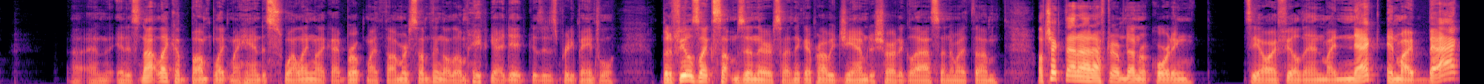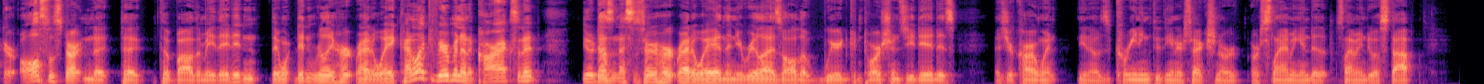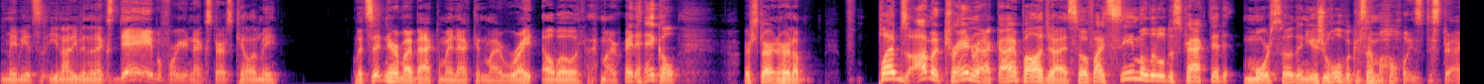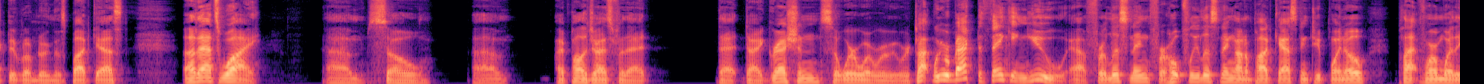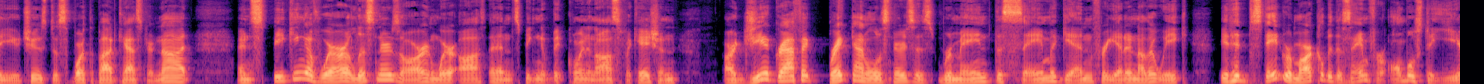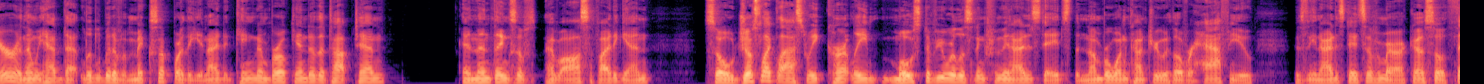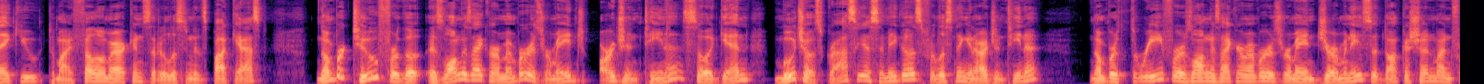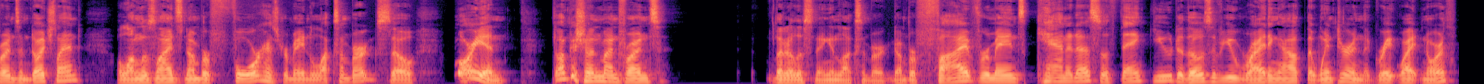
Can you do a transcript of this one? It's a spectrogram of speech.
Uh, and, it's not like a bump, like my hand is swelling, like I broke my thumb or something, although maybe I did because it is pretty painful. But it feels like something's in there, so I think I probably jammed a shard of glass under my thumb. I'll check that out after I'm done recording, see how I feel then. My neck and my back are also starting to to, to bother me. They didn't they weren't, didn't really hurt right away. Kind of like if you've ever been in a car accident, you know, it doesn't necessarily hurt right away, and then you realize all the weird contortions you did as as your car went, you know, careening through the intersection or or slamming into slamming to a stop. Maybe it's not even the next day before your neck starts killing me. But sitting here, my back and my neck and my right elbow and my right ankle are starting to hurt up. Plebs, I'm a train wreck. I apologize. So if I seem a little distracted, more so than usual, because I'm always distracted when I'm doing this podcast, uh, that's why. Um, so um, I apologize for that that digression. So where were we? We were ta- we were back to thanking you uh, for listening, for hopefully listening on a podcasting 2.0 platform, whether you choose to support the podcast or not. And speaking of where our listeners are and where and speaking of Bitcoin and ossification, our geographic breakdown of listeners has remained the same again for yet another week. It had stayed remarkably the same for almost a year, and then we had that little bit of a mix up where the United Kingdom broke into the top 10, and then things have, have ossified again. So, just like last week, currently most of you are listening from the United States, the number one country with over half of you is the United States of America. So thank you to my fellow Americans that are listening to this podcast. Number two, for the as long as I can remember, has remained Argentina. So again, muchos gracias, amigos, for listening in Argentina. Number three, for as long as I can remember, has remained Germany. So Dankeschön, mein Freund in Deutschland. Along those lines, number four has remained Luxembourg. So Morian, Dankeschön, mein Freund that are listening in Luxembourg. Number five remains Canada. So thank you to those of you riding out the winter in the Great White North.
